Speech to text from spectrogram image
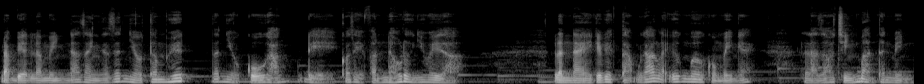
Đặc biệt là mình đã dành ra rất nhiều tâm huyết, rất nhiều cố gắng để có thể phấn đấu được như bây giờ. Lần này cái việc tạm gác lại ước mơ của mình ấy là do chính bản thân mình,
